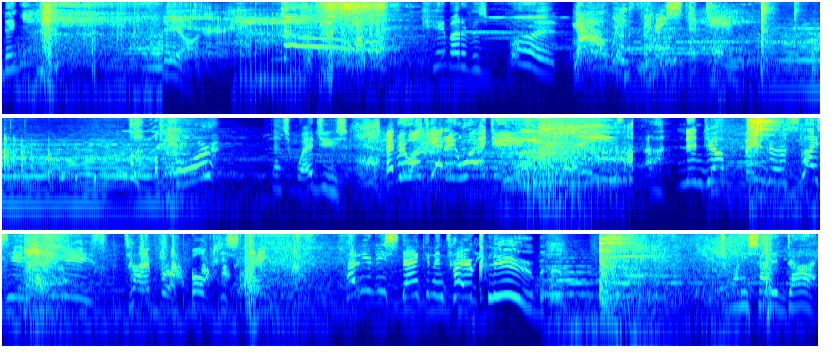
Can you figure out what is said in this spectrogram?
Landing? They are. No! Came out of his butt. Now we finish the game. Oh, a four? That's wedgies. Everyone's getting wedgies! Uh, ninja finger slicey thingies! Time for a bulky stank. How do you de-stank an entire cube? 20-sided die.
